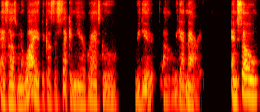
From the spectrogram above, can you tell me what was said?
as husband and wife because the second year of grad school, we did, uh, we got married. And so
